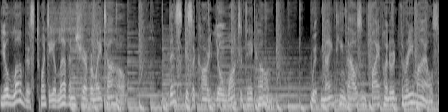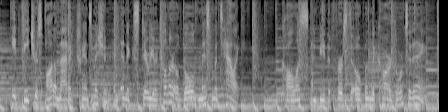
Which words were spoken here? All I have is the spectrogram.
You'll love this 2011 Chevrolet Tahoe. This is a car you'll want to take home. With 19,503 miles, it features automatic transmission and an exterior color of gold mist metallic. Call us and be the first to open the car door today.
